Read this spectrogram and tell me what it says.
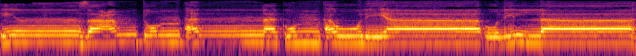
إن زعمتم أنكم أولياء لله.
